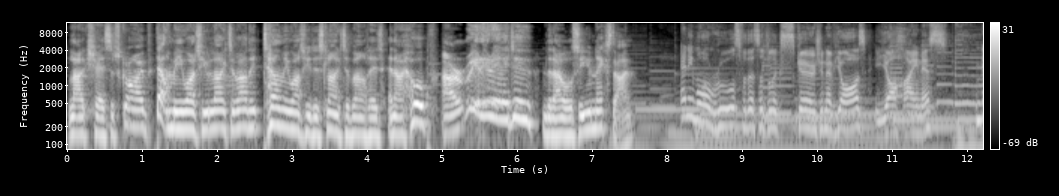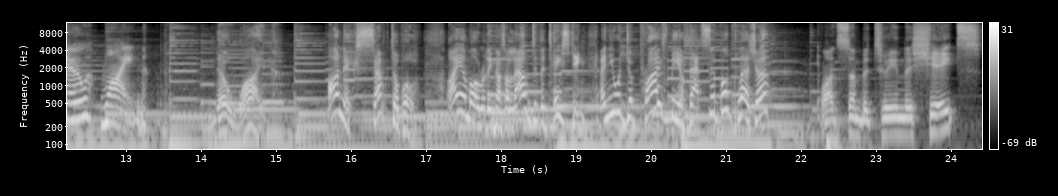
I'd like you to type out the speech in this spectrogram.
like, share, subscribe, tell me what you liked about it, tell me what you disliked about it, and I hope, I really really do, that I will see you next time. Any more rules for this little excursion of yours, your highness? No wine. No wine? Unacceptable! I am already not allowed to the tasting, and you would deprive me of that simple pleasure? Want some between the sheets?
